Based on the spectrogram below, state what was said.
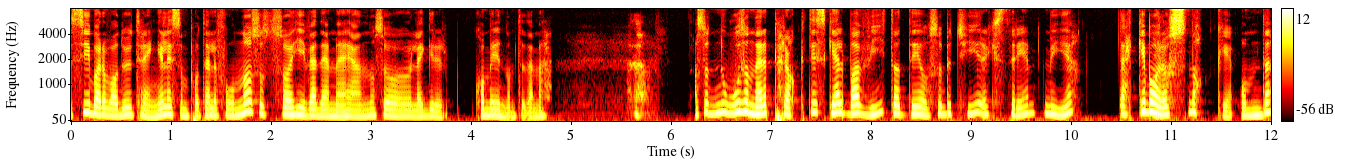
si bare hva du trenger liksom, på telefonen, og så, så, hiver jeg det med igjen, og så legger, kommer innom til det med. Altså Noe sånn der praktisk hjelp. Bare vit at det også betyr ekstremt mye. Det er ikke bare å snakke om det.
